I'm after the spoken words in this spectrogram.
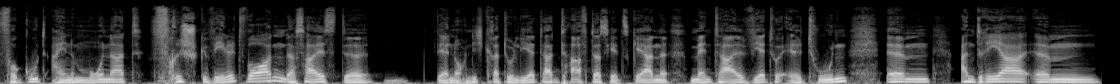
vor gut einem Monat frisch gewählt worden. Das heißt, äh, wer noch nicht gratuliert hat, darf das jetzt gerne mental virtuell tun. Ähm, Andrea, ähm,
